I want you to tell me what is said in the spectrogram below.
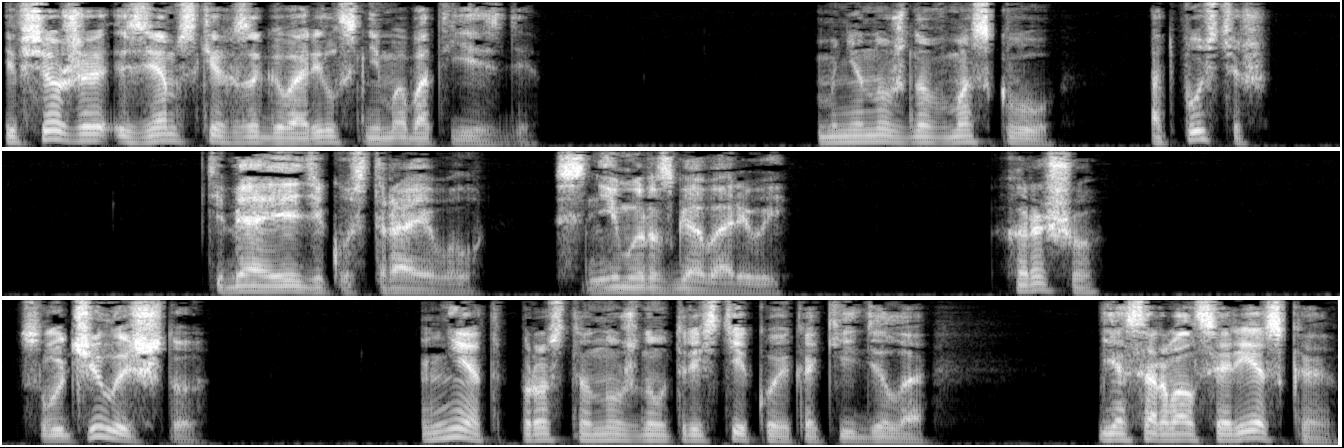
И все же Земских заговорил с ним об отъезде. «Мне нужно в Москву. Отпустишь?» Тебя Эдик устраивал. С ним и разговаривай. Хорошо. Случилось что? Нет, просто нужно утрясти кое-какие дела. Я сорвался резко,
